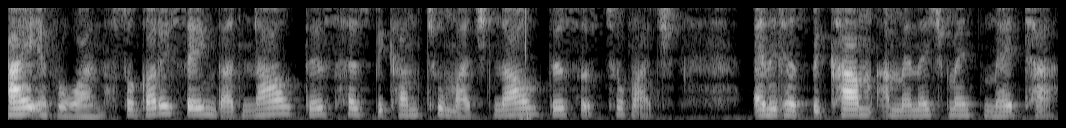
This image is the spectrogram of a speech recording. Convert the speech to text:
Hi everyone. So God is saying that now this has become too much. Now this is too much. And it has become a management matter.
